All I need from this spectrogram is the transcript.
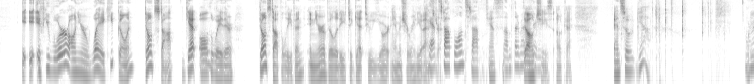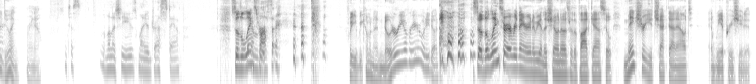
I- i- If you were on your way, keep going. Don't stop. Get all the hmm. way there. Don't stop believing in your ability to get to your amateur radio extra. Can't stop, won't stop. Can't- Something about Oh, jeez. Okay. And so, yeah. What are you doing right now? Just wanted to use my address stamp. So the links for Are you becoming a notary over here? What are you doing? so the links for everything are going to be in the show notes for the podcast. So make sure you check that out, and we appreciate it.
